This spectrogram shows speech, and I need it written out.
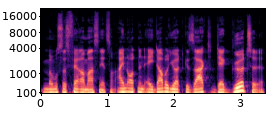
man muss das fairermaßen jetzt noch einordnen. AW hat gesagt, der Gürtel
